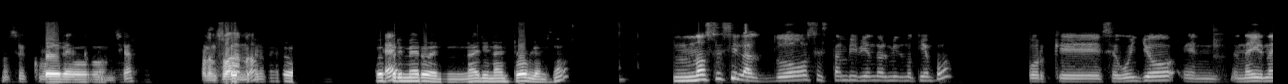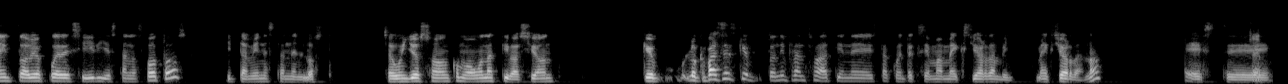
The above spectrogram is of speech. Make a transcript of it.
no sé cómo pronunciar. François, ¿no? Fue ¿Eh? primero en 99 Problems, ¿no? No sé si las dos están viviendo al mismo tiempo, porque según yo, en, en 99 todavía puedes ir y están las fotos, y también están en Lost. Según yo, son como una activación que lo que pasa es que Tony François tiene esta cuenta que se llama Max Jordan, Max Jordan, ¿no? Este,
